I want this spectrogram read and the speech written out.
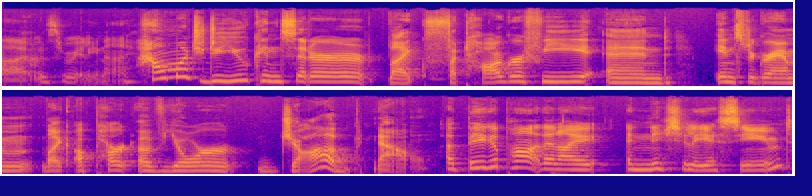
Oh, it was really nice. How much do you consider like photography and Instagram like a part of your job now? a bigger part than I initially assumed.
